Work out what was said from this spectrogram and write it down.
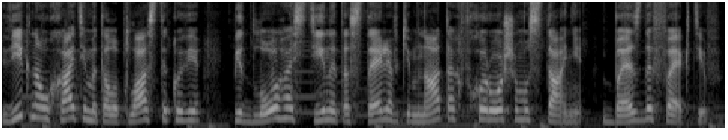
Вікна у хаті металопластикові, підлога, стіни та стеля в кімнатах в хорошому стані, без дефектів.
